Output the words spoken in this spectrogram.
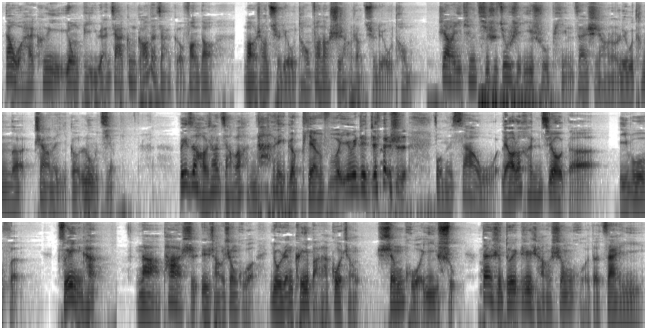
但我还可以用比原价更高的价格放到网上去流通，放到市场上去流通。这样一听，其实就是艺术品在市场上流通的这样的一个路径。杯子好像讲了很大的一个篇幅，因为这真的是我们下午聊了很久的一部分。所以你看，哪怕是日常生活，有人可以把它过成生活艺术，但是对日常生活的在意，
